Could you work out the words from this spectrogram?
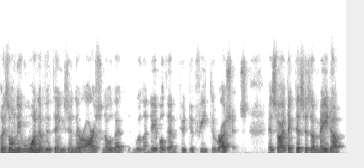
is only one of the things in their arsenal that will enable them to defeat the Russians. And so I think this is a made up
